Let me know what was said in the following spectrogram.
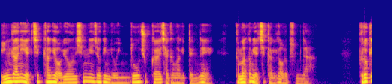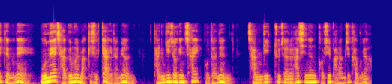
인간이 예측하기 어려운 심리적인 요인도 주가에 작용하기 때문에 그만큼 예측하기가 어렵습니다. 그렇기 때문에 문의 자금을 맡기실 게 아니라면 단기적인 차익보다는 장기 투자를 하시는 것이 바람직하고요.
